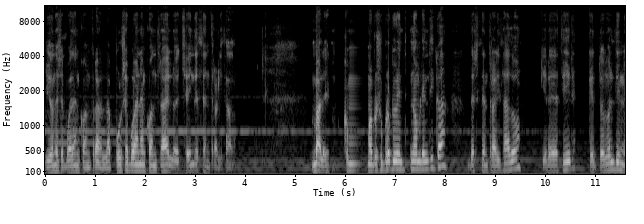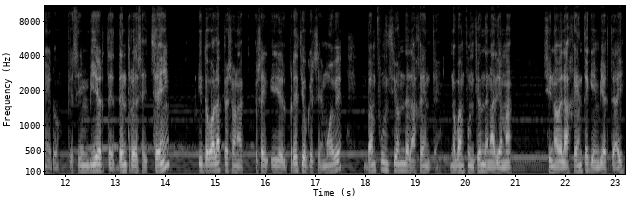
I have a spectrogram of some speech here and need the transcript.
y dónde se puede encontrar. Las pools se pueden encontrar en los exchanges descentralizados. Vale, como su propio nombre indica, descentralizado quiere decir que todo el dinero que se invierte dentro de ese exchange y todas las personas, o sea, y el precio que se mueve va en función de la gente, no va en función de nadie más, sino de la gente que invierte ahí.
